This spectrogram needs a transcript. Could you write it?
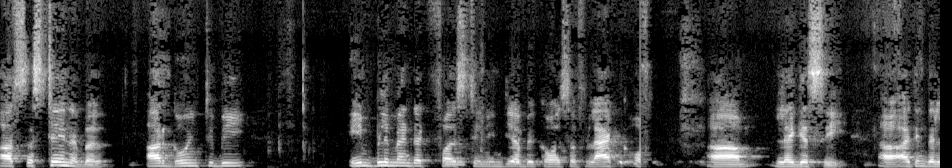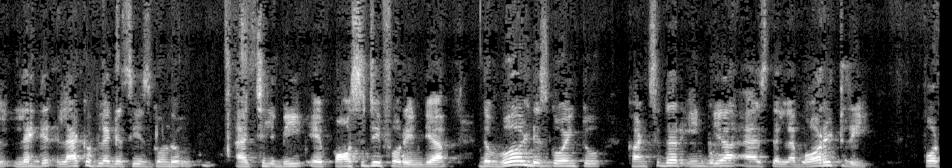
are sustainable are going to be implemented first in India because of lack of um, legacy. Uh, I think the leg- lack of legacy is going to actually be a positive for India. The world is going to consider India as the laboratory for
